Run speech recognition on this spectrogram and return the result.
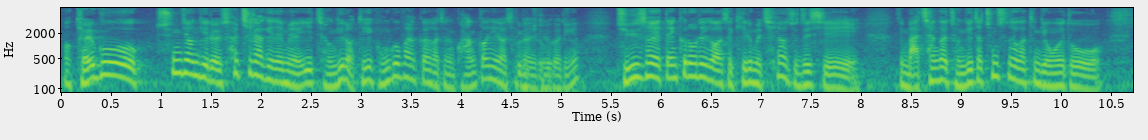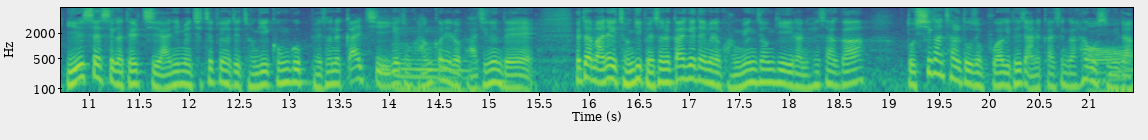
어, 결국 충전기를 설치를 하게 되면 이 전기를 어떻게 공급할까가 저는 관건이라고 생각이 그렇죠, 들거든요. 주유소에 땡크로리가 와서 기름을 채워주듯이 지금 마찬가지 전기차 충전소 같은 경우에도 ESS가 될지 아니면 직접적인 전기 공급 배선을 깔지 이게 좀 관건이라고 봐지는데 일단 만약에 전기 배선을 깔게 되면 광명전기라는 회사가 또 시간차도 좀 부각이 되지 않을까 생각을 하고 어. 있습니다.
